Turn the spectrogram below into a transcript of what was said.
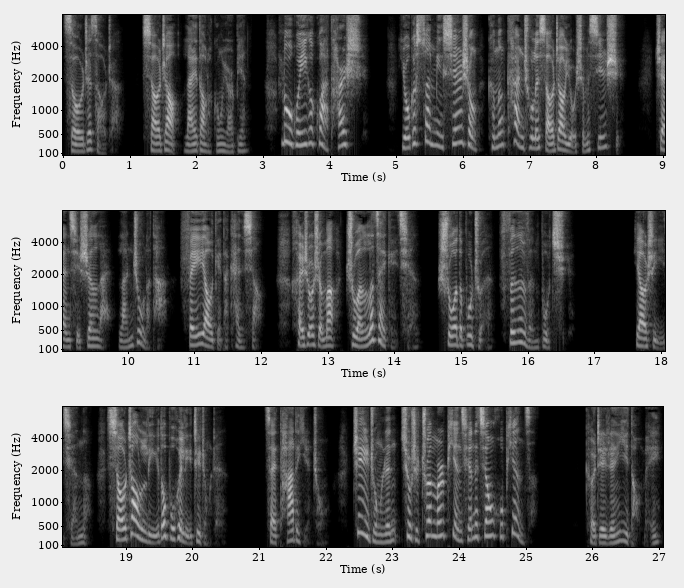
走着走着，小赵来到了公园边，路过一个挂摊时，有个算命先生可能看出了小赵有什么心事，站起身来拦住了他，非要给他看相。还说什么准了再给钱，说的不准分文不取。要是以前呢，小赵理都不会理这种人，在他的眼中，这种人就是专门骗钱的江湖骗子。可这人一倒霉，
